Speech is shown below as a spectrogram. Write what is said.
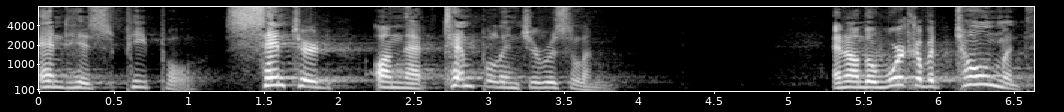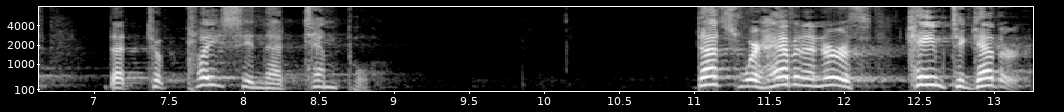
and His people, centered on that temple in Jerusalem and on the work of atonement that took place in that temple. That's where heaven and earth came together.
